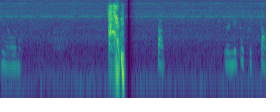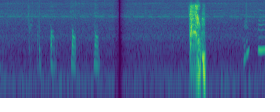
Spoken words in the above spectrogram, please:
นี่นตับแล้วนี่ก็คือตับ ตับ ตับ ตับ ตับอื้อหือ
